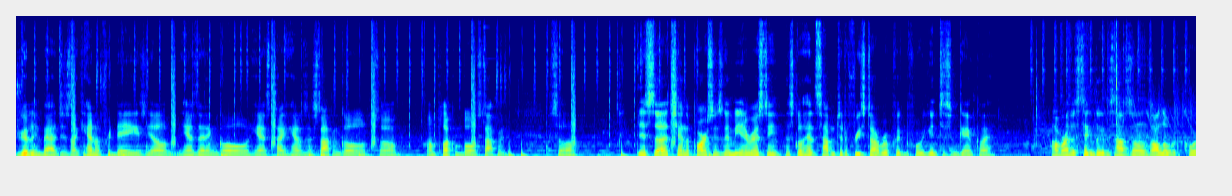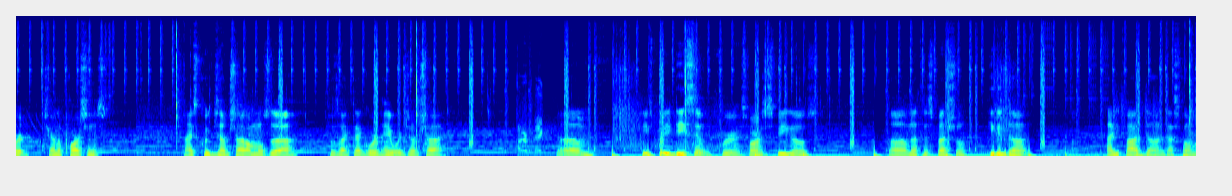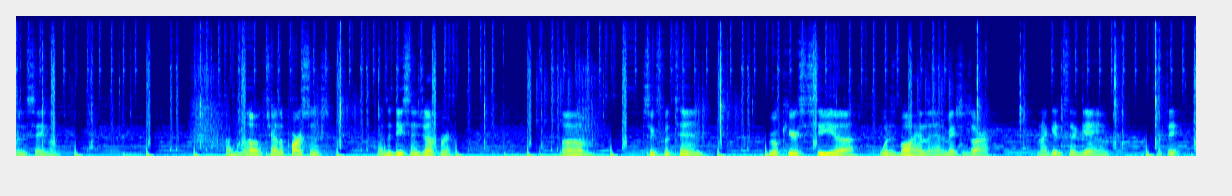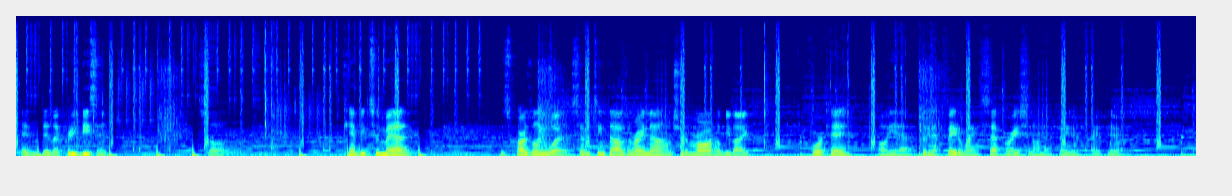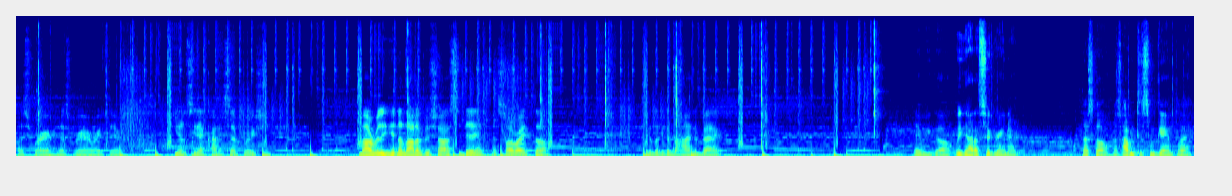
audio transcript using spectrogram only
dribbling badges like handle for days. Know, he has that in gold. He has tight handles and stopping gold. So unpluckable stopping. So this uh, Chandler Parsons is gonna be interesting. Let's go ahead and hop into the freestyle real quick before we get into some gameplay. All right, let's take a look at this hot zones all over the court. Chandler Parsons. Nice quick jump shot. Almost uh, feels like that Gordon Hayward jump shot. Um, he's pretty decent for as far as the speed goes. Uh, nothing special. He can dunk. 95 dunk. That's gonna really save him. I don't know. Chandler Parsons has a decent jumper. Um, six foot ten. Real curious to see uh, what his ball handling animations are when I get into the game. But they they look pretty decent. So can't be too mad. This car's only what 17,000 right now. I'm sure tomorrow he'll be like 4K. Oh yeah, look at that fadeaway separation on that fader right there. That's rare. That's rare right there. You don't see that kind of separation. Not really hitting a lot of his shots today. That's all right though. Take a look at the behind the back. There we go. We got us a greener. Let's go. Let's hop into some gameplay.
